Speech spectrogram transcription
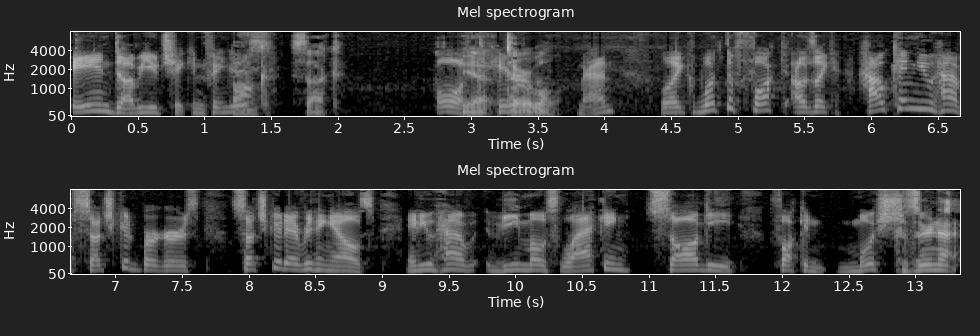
A and W chicken fingers. Bonk. Suck. Oh, Yeah, terrible, terrible. man. Like what the fuck? I was like, how can you have such good burgers, such good everything else, and you have the most lacking, soggy, fucking mush? because they're not.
